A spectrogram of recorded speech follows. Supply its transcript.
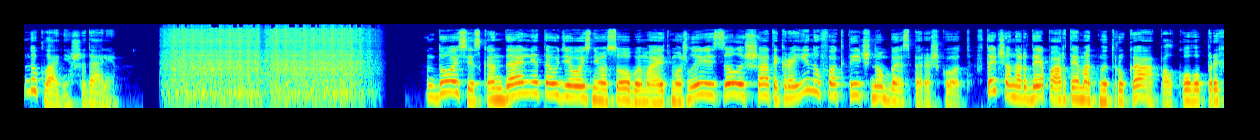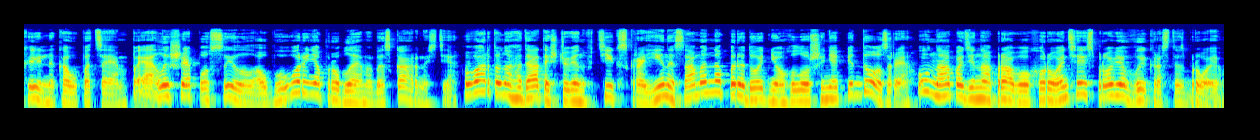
Докладніше далі. Досі скандальні та одіозні особи мають можливість залишати країну фактично без перешкод. Втеча нардепа Артема Дмитрука, палкого прихильника УПЦ МП, лише посилила обговорення проблеми безкарності. Варто нагадати, що він втік з країни саме напередодні оголошення підозри у нападі на правоохоронця і спробі викрасти зброю.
